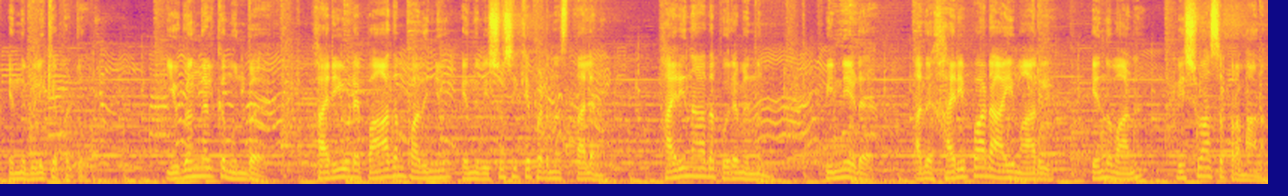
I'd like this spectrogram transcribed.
എന്ന് വിളിക്കപ്പെട്ടു. യുഗങ്ങൾക്ക് മുൻപ് ഹരിയുടെ പാദം പതിഞ്ഞു എന്ന് വിശ്വസിക്കപ്പെടുന്ന സ്ഥലം ഹരിനാഥപുരമെന്നും പിന്നീട് അത് ഹരിപ്പാടായി മാറി എന്നുമാണ് വിശ്വാസ വിശ്വാസപ്രമാണം.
